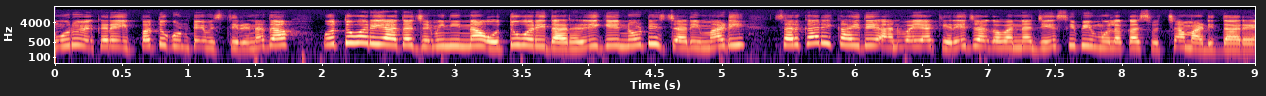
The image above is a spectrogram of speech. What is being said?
ಮೂರು ಎಕರೆ ಇಪ್ಪತ್ತು ಗುಂಟೆ ವಿಸ್ತೀರ್ಣದ ಒತ್ತುವರಿಯಾದ ಜಮೀನಿನ ಒತ್ತುವರಿದಾರರಿಗೆ ನೋಟಿಸ್ ಜಾರಿ ಮಾಡಿ ಸರ್ಕಾರಿ ಕಾಯ್ದೆ ಅನ್ವಯ ಕೆರೆ ಜಾಗವನ್ನ ಜೆಸಿಬಿ ಮೂಲಕ ಸ್ವಚ್ಛ ಮಾಡಿದ್ದಾರೆ.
